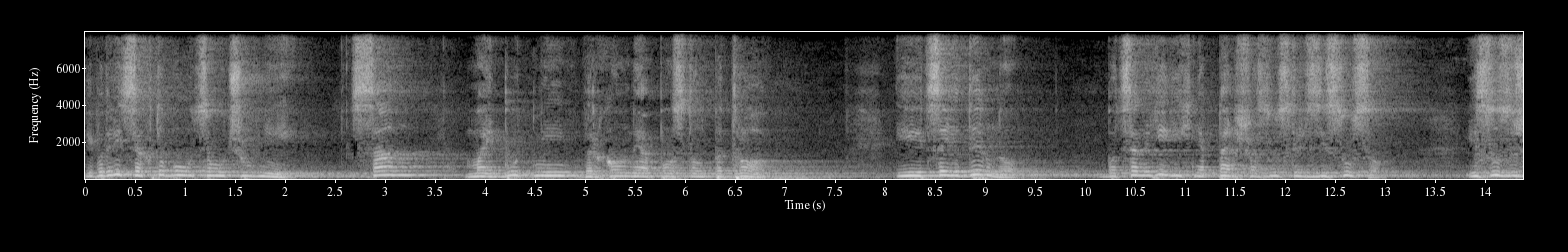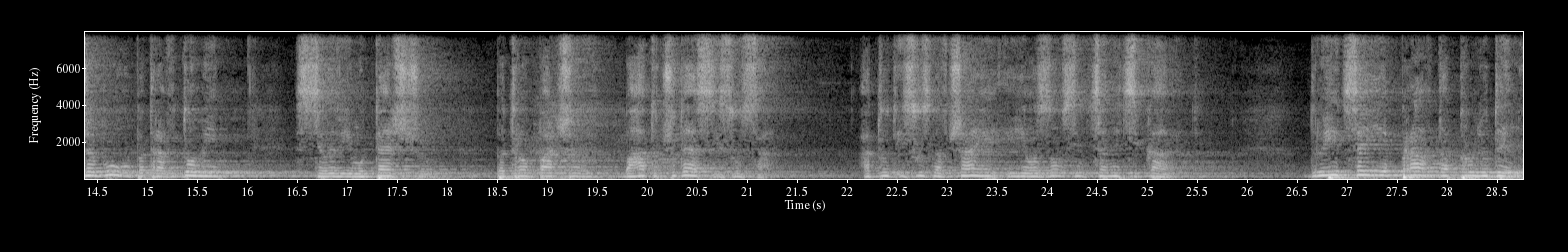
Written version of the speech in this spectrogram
І подивіться, хто був у цьому човні. Сам майбутній верховний апостол Петро. І це є дивно, бо це не є їхня перша зустріч з Ісусом. Ісус вже був у Петра в домі, зцілив йому тещу. Петро бачив багато чудес Ісуса. А тут Ісус навчає і його зовсім це не цікавить. Другі, це є правда про людину.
